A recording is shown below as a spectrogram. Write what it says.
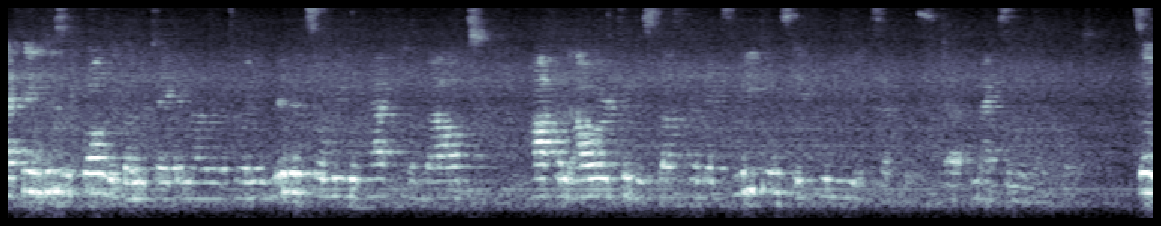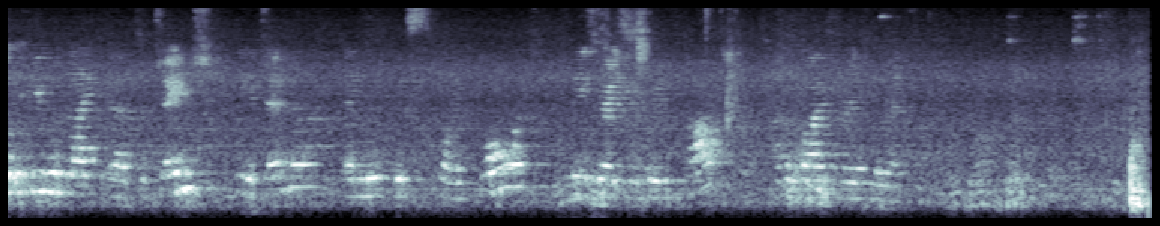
I think this is probably going to take another 20 minutes, so we would have about half an hour to discuss the next meetings if we accept this uh, maximum, of course. So if you would like uh, to change the agenda and move this point forward, please raise your green card, otherwise raise your red card.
